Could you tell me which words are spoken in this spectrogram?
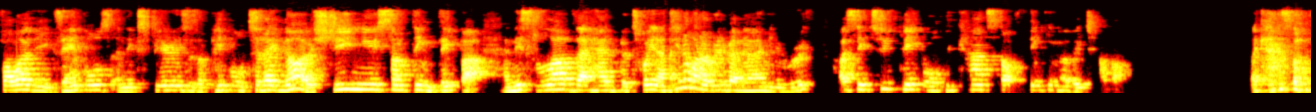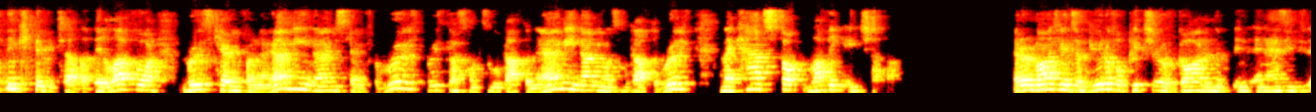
follow the examples and experiences of people today. No, she knew something deeper. And this love they had between us. You know, when I read about Naomi and Ruth, I see two people who can't stop thinking of each other. They can't stop thinking of each other. Their love for Ruth's caring for Naomi, Naomi's caring for Ruth, Ruth wants to look after Naomi, Naomi wants to look after Ruth, and they can't stop loving each other. And it reminds me, it's a beautiful picture of God and, the, and as he,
